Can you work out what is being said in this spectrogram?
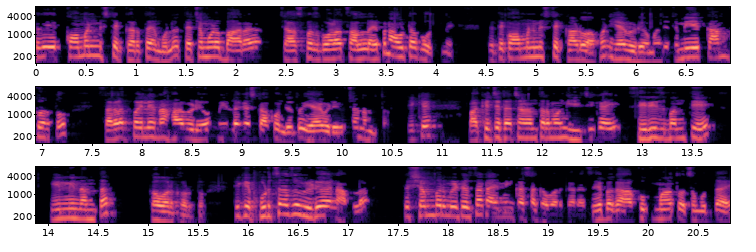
तर एक कॉमन मिस्टेक करताय मुलं. त्याच्यामुळे बाराच्या आसपास गोळा चाललाय पण आउट ऑफ होत नाही. तर ते कॉमन मिस्टेक काढू आपण या व्हिडिओमध्ये तर मी एक काम करतो. सगळ्यात पहिले ना हा व्हिडिओ मी लगेच टाकून देतो या व्हिडिओच्या नंतर. ठीक आहे? बाकीचे त्याच्यानंतर मग ही जी काही सिरीज बनते ही मी नंतर कव्हर करतो. ठीक आहे? पुढचा जो व्हिडिओ आहे ना आपला तर शंभर मीटरचा टायमिंग कसा कव्हर करायचा? हे बघा हा खूप महत्त्वाचा मुद्दा आहे.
